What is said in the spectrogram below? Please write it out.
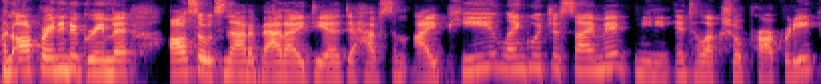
An operating agreement. Also, it's not a bad idea to have some IP language assignment, meaning intellectual property,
